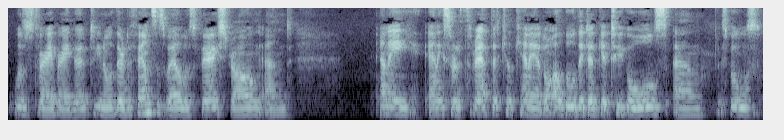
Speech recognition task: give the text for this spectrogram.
was very very good. You know their defence as well was very strong and any any sort of threat that Kilkenny had, although they did get two goals, um, I suppose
